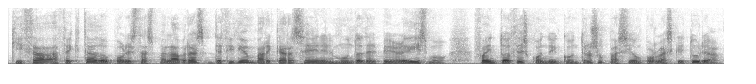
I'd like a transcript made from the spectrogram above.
Quizá afectado por estas palabras, decidió embarcarse en el mundo del periodismo. Fue entonces cuando encontró su pasión por la escritura.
